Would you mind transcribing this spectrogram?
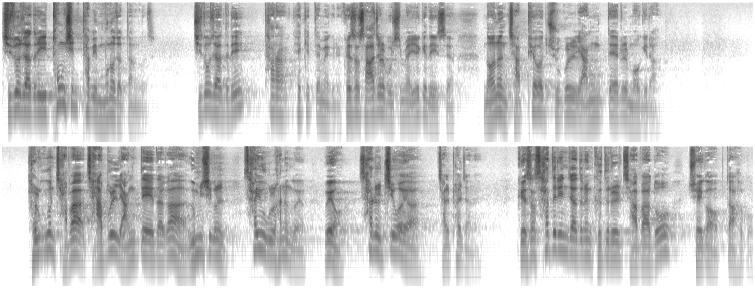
지도자들이 이 통신탑이 무너졌다는 거죠. 지도자들이 타락했기 때문에 그래요. 그래서 4절 보시면 이렇게 돼 있어요. 너는 잡혀 죽을 양떼를 먹이라. 결국은 잡아, 잡을 양떼에다가 음식을 사육을 하는 거예요. 왜요? 살을 찌워야 잘 팔잖아요. 그래서 사들인 자들은 그들을 잡아도 죄가 없다 하고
